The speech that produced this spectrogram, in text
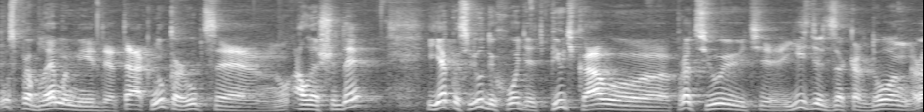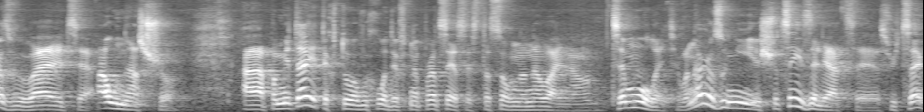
ну з проблемами йде. Так, ну корупція, ну але ж іде. І якось люди ходять, п'ють каву, працюють, їздять за кордон, розвиваються. А у нас що? А пам'ятаєте, хто виходив на процеси стосовно Навального? Це молодь. Вона розуміє, що це ізоляція, що це,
